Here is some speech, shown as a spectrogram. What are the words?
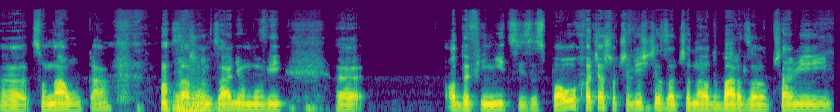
e, co nauka o Mhm. zarządzaniu mówi e, o definicji zespołu, chociaż oczywiście zaczyna od bardzo, przynajmniej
